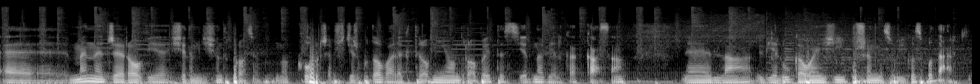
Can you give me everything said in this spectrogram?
E, menedżerowie 70%. No kurczę, przecież budowa elektrowni jądrowej to jest jedna wielka kasa e, dla wielu gałęzi przemysłu i gospodarki.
